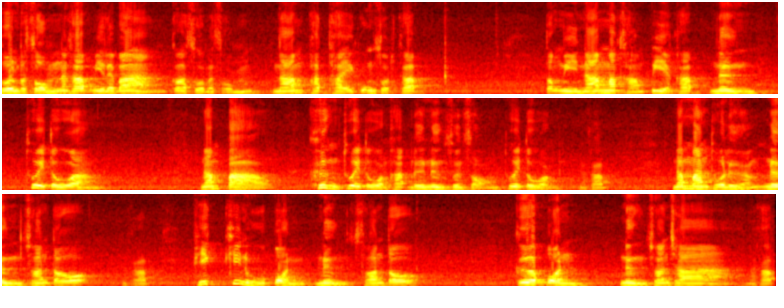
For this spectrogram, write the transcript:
ส่วนผสมนะครับมีอะไรบ้าง ก็ส่วนผสมน้ำผัดไทยกุ้งสดครับ ต้องมีน้ำมะขามเปียกครับ 1 ถ้วยตวง น้ำเปล่าครึ่งถ้วยตวงครับ หรือ1ส่วน2ถ้วยตวงนะครับ น้ำมันถั่วเหลือง 1 ช้อนโต๊ะนะครับ พริกขี้หนูป่น1ช้อนโต๊ะ เกลือป่น1ช้อนชานะครับ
